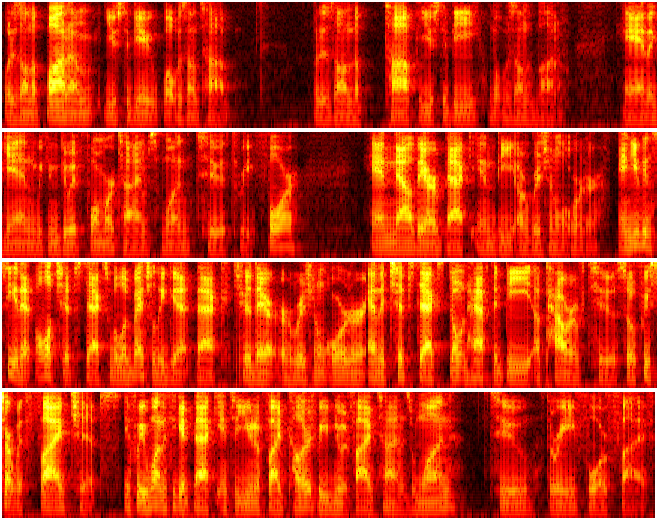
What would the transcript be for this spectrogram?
what is on the bottom used to be what was on top. What is on the top used to be what was on the bottom. And again, we can do it four more times. One, two, three, four. And now they are back in the original order. And you can see that all chip stacks will eventually get back to their original order and the chip stacks don't have to be a power of two. So if we start with five chips, if we wanted to get back into unified colors, we can do it five times. One, two, three, four, five.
